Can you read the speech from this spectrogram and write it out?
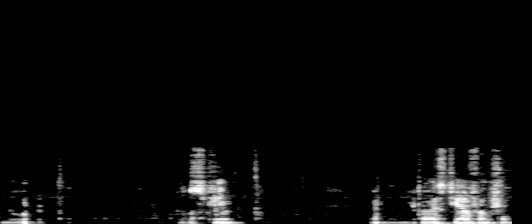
float string and str function.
